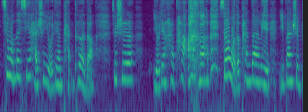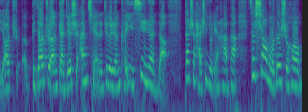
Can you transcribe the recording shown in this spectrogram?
其实我内心还是有点忐忑的，就是有点害怕。虽然我的判断力一般是比较准、比较准，感觉是安全的，这个人可以信任的，但是还是有点害怕。在上楼的时候。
